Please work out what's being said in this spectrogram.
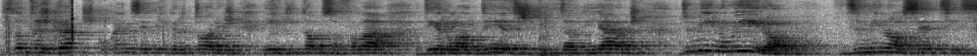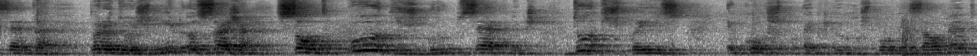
portanto, as grandes correntes imigratórias, e aqui estamos a falar de irlandeses, de italianos, diminuíram de 1960 para 2000, ou seja, são de outros grupos étnicos de outros países a que corresponde esse aumento,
